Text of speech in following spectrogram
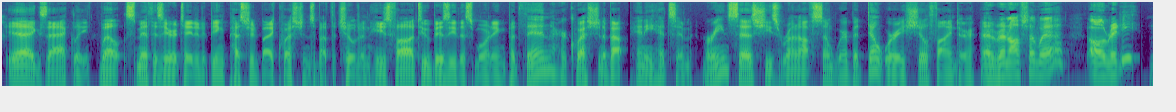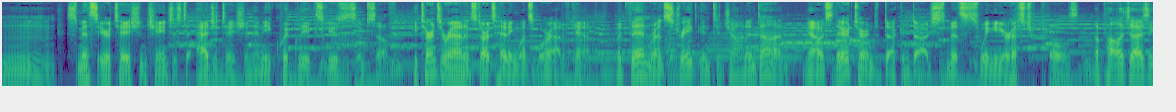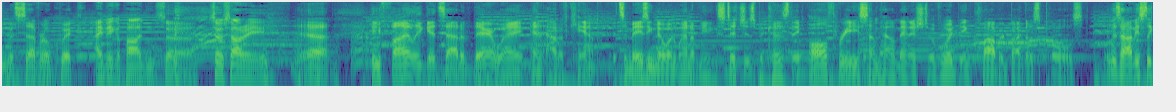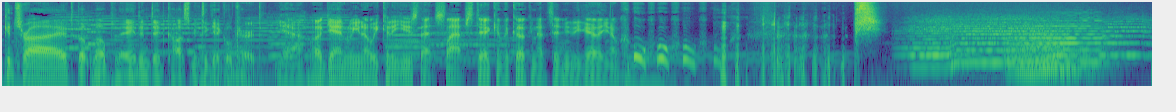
Yeah, exactly. Well, Smith is irritated at being pestered by questions about the children. He's far too busy this morning. But then her question about Penny hits him. Maureen says she's run off somewhere, but don't worry, she'll find her. Uh, run off somewhere? Already? Hmm. Smith's irritation changes to agitation, and he quickly excuses himself. He turns around and starts heading once more out of camp, but then runs straight into John and Don. Now it's their turn to duck and dodge Smith's swinging arrestor poles, apologizing with several quick, I beg your pardon, sir. so sorry. Yeah. He finally gets out of their way and out of camp. It's amazing no one wound up needing stitches because they all three somehow managed to avoid being clobbered by those poles. It was obviously contrived, but well played and did cause me to giggle, Kurt. Yeah. Again, you know, we could have used that slapstick and the coconut sitting together, you know. Ooh, ooh, ooh,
